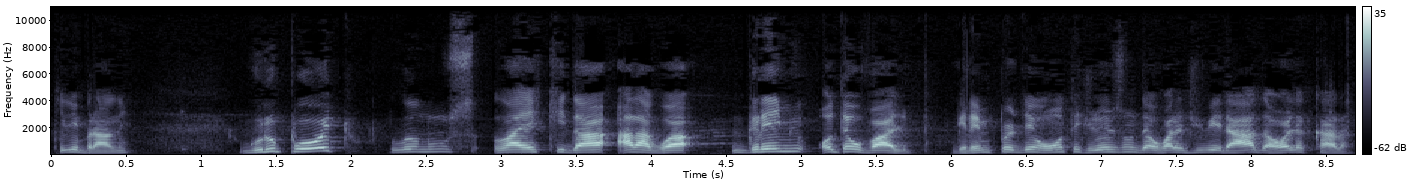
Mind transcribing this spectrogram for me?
equilibrado, hein? Grupo 8, Lanús, da Araguá, Grêmio ou Del Valle. Grêmio perdeu ontem de 2 no Del Valle de virada, olha cara.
